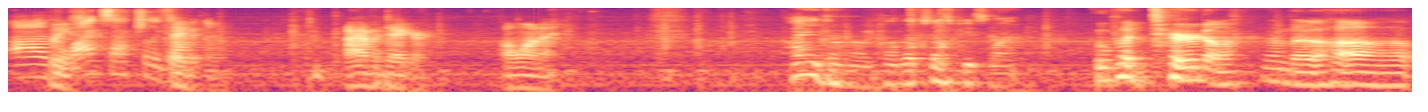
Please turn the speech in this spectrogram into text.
Uh, the Please, lag's actually save gone it. now. I have a dagger. I want it. I don't know how that chess piece went. Who put dirt on the uh,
